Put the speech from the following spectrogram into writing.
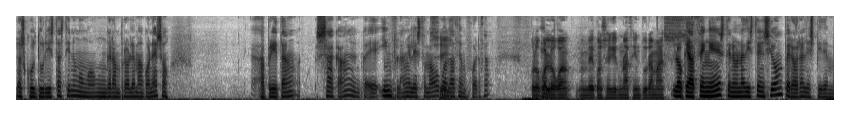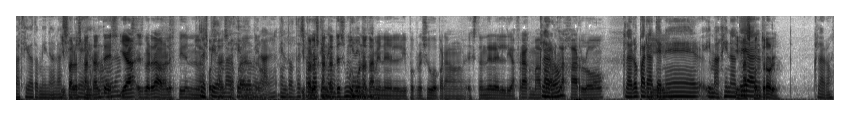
Los culturistas tienen un, un gran problema con eso. Aprietan, sacan, eh, inflan el estómago Sí. cuando hacen fuerza. Con lo cual luego, en vez de conseguir una cintura más... Lo que hacen es tener una distensión, pero ahora les piden vacío abdominal. Y así para los cantantes, ahora- ya, es verdad, ahora les piden la Les cosa piden vacío para abdominal, entonces y para los tienen- cantantes es muy bueno que también el hipopresivo para extender el diafragma, Claro. para relajarlo Claro, para y- tener, imagínate... y más control. Claro,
